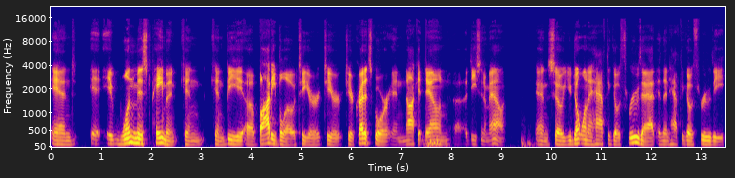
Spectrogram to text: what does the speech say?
and it, it one missed payment can can be a body blow to your to your to your credit score and knock it down a, a decent amount. And so you don't want to have to go through that and then have to go through the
